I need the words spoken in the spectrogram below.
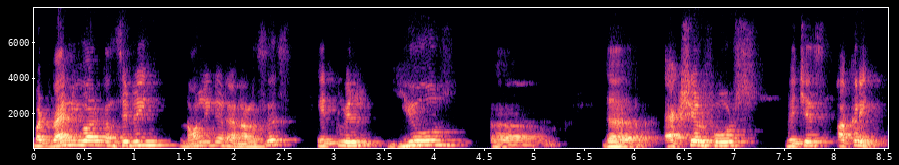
But when you are considering nonlinear analysis, it will use uh, the axial force which is occurring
